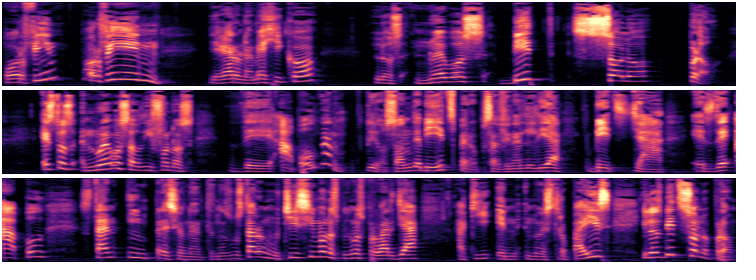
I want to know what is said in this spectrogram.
Por fin, por fin, llegaron a México los nuevos Beat Solo Pro. Estos nuevos audífonos de Apple, bueno, digo, son de Beats, pero pues al final del día Beats ya es de Apple, están impresionantes, nos gustaron muchísimo, los pudimos probar ya aquí en nuestro país. Y los Beats Solo Pro,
